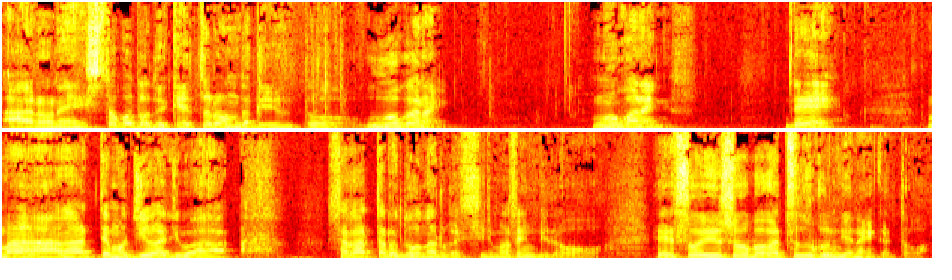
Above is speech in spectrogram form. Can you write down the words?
あのね、一言で結論だけ言うと、動かない。動かないんです。で、まあ、上がってもじわじわ、下がったらどうなるか知りませんけど、えー、そういう相場が続くんじゃないかと。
